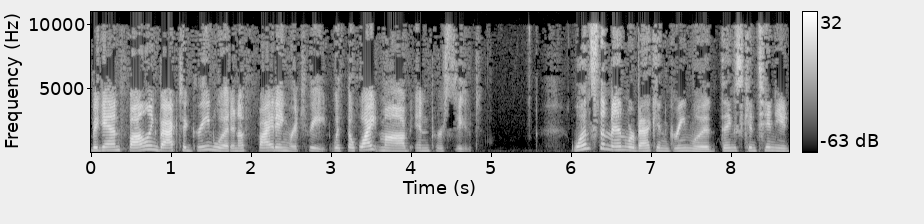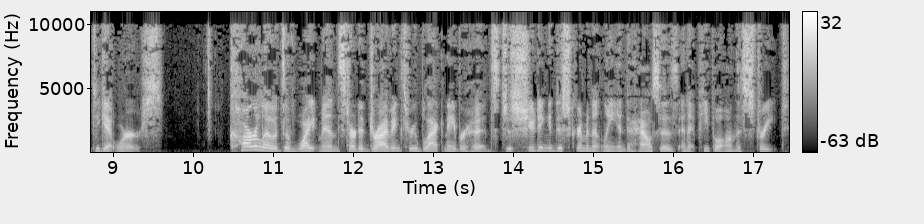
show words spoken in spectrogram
began falling back to Greenwood in a fighting retreat with the white mob in pursuit. Once the men were back in Greenwood, things continued to get worse. Carloads of white men started driving through black neighborhoods, just shooting indiscriminately into houses and at people on the street.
